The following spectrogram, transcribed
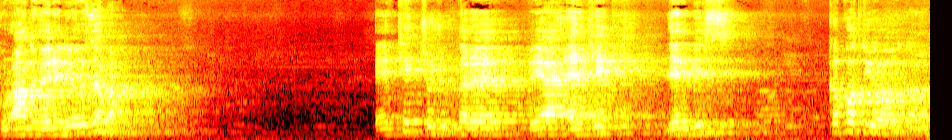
Kur'an'ı öğreniyoruz ama erkek çocukları veya erkeklerimiz kapatıyor o zaman,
